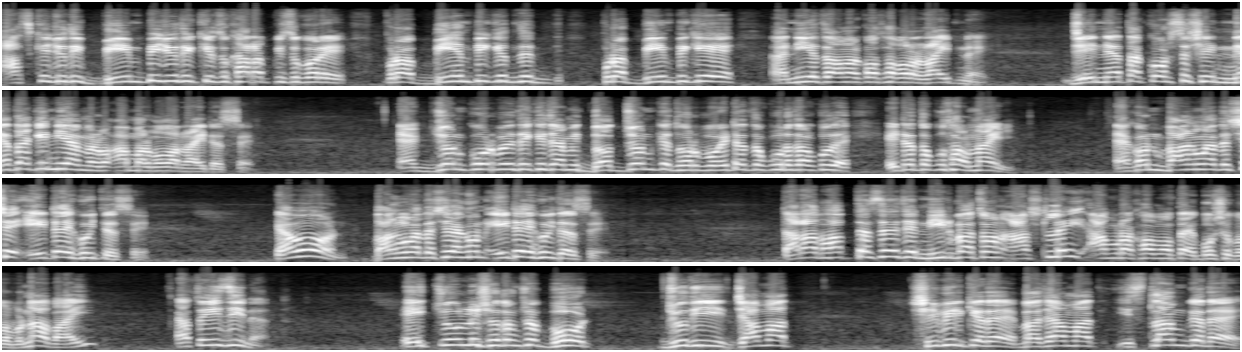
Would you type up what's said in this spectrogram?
আজকে যদি বিএনপি যদি কিছু খারাপ কিছু করে, পুরো বিএনপিকে পুরো বিএনপিকে নিয়ে তো আমার কথা বলার রাইট নাই। যে নেতা করছে, সেই নেতাকে নিয়ে আমার আমার বলার রাইট আছে। একজন করবে দেখে যে আমি দশজনকে ধরবো, এটা তো কোথাও- এটা তো কোথাও নাই। এখন বাংলাদেশে এটাই হইতেছে। কেমন? বাংলাদেশে এখন এটাই হইতেছে। তারা ভাবতেছে যে নির্বাচন আসলেই আমরা ক্ষমতায় বসে পড়ব। না ভাই, এত ইজি না। এই চল্লিশ শতাংশ ভোট যদি জামাত শিবিরকে দেয় বা জামাত ইসলামকে দেয়,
